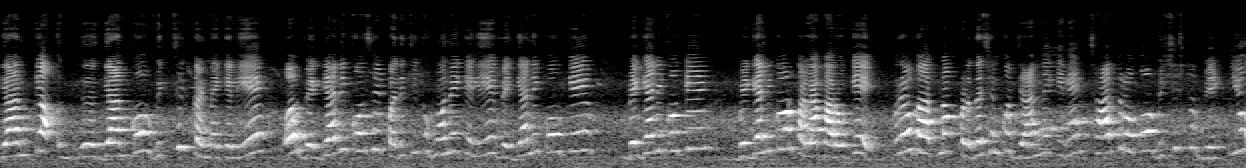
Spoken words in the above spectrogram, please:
ज्ञान का, ज्ञान को विकसित करने के लिए और वैज्ञानिकों से परिचित होने के लिए वैज्ञानिकों के वैज्ञानिकों के, वैज्ञानिकों और कलाकारों के प्रयोगात्मक प्रदर्शन को जानने के लिए छात्रों को विशिष्ट व्यक्तियों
